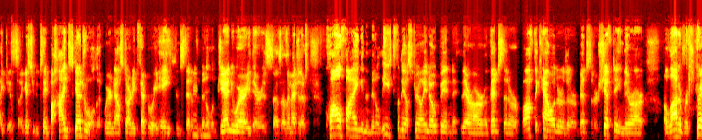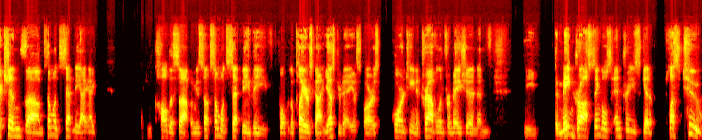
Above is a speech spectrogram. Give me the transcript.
I guess I guess you could say behind schedule that we're now starting February 8th instead of mm-hmm. the middle of January. There is, as, as, I mentioned, there's qualifying in the Middle East for the Australian Open. There are events that are off the calendar. There are events that are shifting. There are a lot of restrictions. Um, someone sent me. I, I, I, can call this up. I mean, so, someone sent me the what the players got yesterday as far as quarantine and travel information and the the main draw singles entries get plus two.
